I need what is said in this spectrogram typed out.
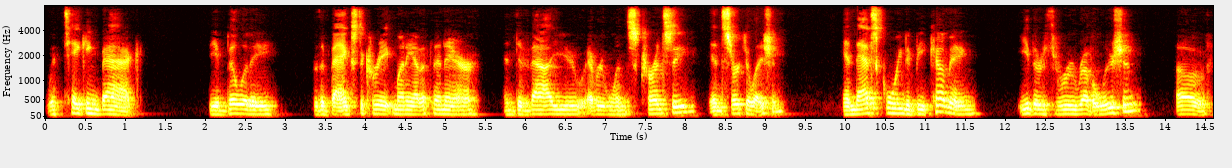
with taking back the ability for the banks to create money out of thin air and devalue everyone's currency in circulation. And that's going to be coming either through revolution of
